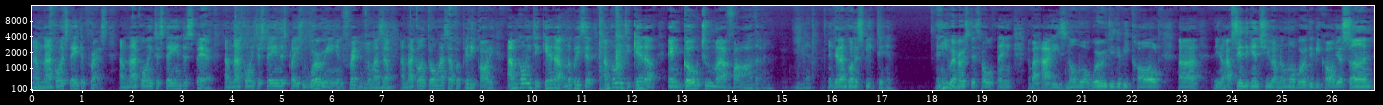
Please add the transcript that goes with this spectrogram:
I'm mm-hmm. not going to stay depressed. I'm not going to stay in despair. I'm not going to stay in this place worrying and fretting for myself. Mm-hmm. I'm not going to throw myself a pity party. I'm going to get up. And look what he said. I'm going to get up and go to my father. Mm-hmm. Yep. And then I'm going to speak to him. And he rehearsed this whole thing about how he's no more worthy to be called, uh, you know, I've sinned against you. I'm no more worthy to be called your son.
